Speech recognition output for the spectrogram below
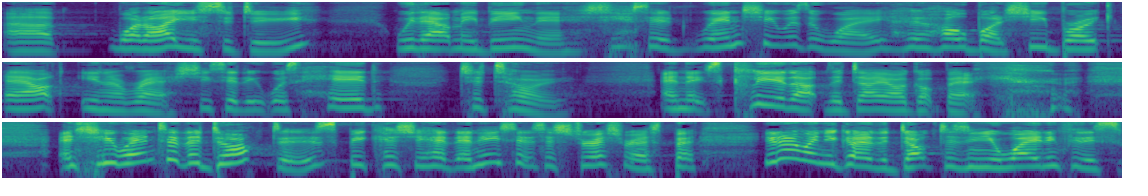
uh, what I used to do without me being there. She said when she was away, her whole body, she broke out in a rash. She said it was head to toe. And it's cleared up the day I got back. and she went to the doctors because she had, and he said it's a stress rash. But you know, when you go to the doctors and you're waiting for this,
